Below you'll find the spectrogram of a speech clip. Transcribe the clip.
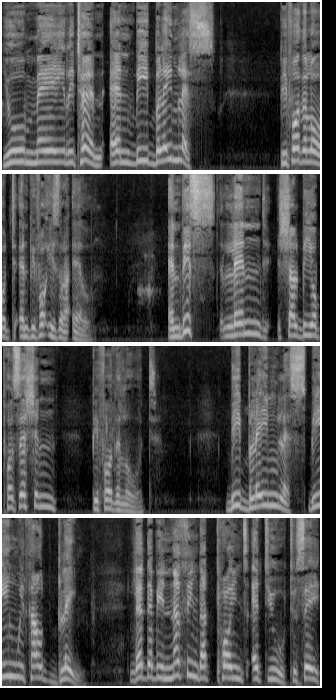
you may return and be blameless before the Lord and before Israel. And this land shall be your possession before the Lord. Be blameless, being without blame. Let there be nothing that points at you to say,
